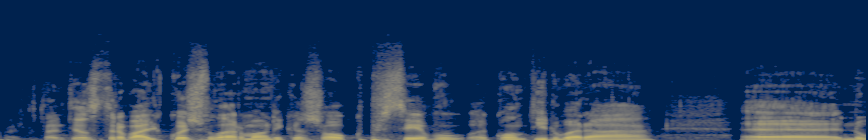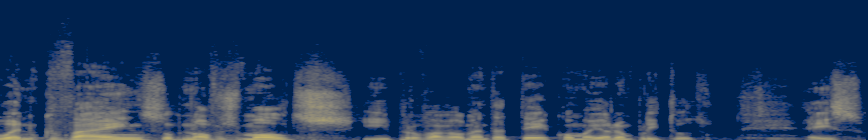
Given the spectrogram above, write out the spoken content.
Portanto, esse trabalho com as filarmónicas, ao que percebo, continuará uh, no ano que vem, sob novos moldes e provavelmente até com maior amplitude. É isso?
